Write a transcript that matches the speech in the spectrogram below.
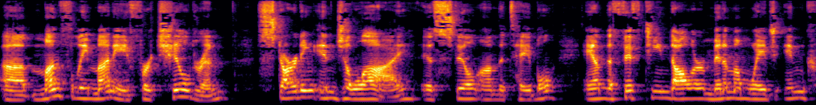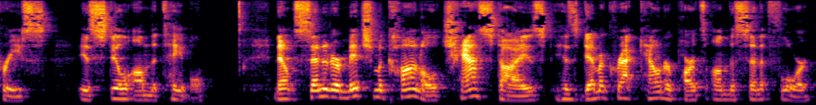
Uh, monthly money for children starting in July is still on the table. And the $15 minimum wage increase is still on the table. Now, Senator Mitch McConnell chastised his Democrat counterparts on the Senate floor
